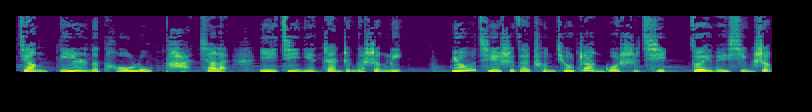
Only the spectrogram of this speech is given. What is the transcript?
将敌人的头颅砍下来，以纪念战争的胜利。尤其是在春秋战国时期最为兴盛，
